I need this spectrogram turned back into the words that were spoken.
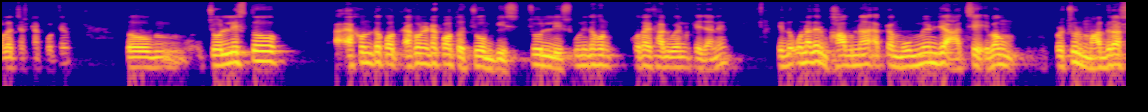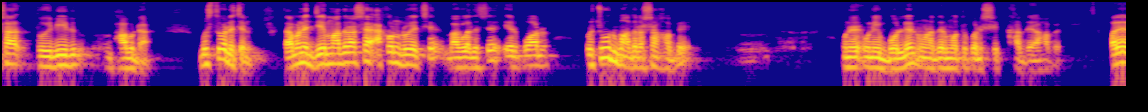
বলার চেষ্টা করছেন, তো চল্লিশ তো এখন তো এখন এটা কত? চব্বিশ, চল্লিশ, উনি তখন কোথায় থাকবেন কে জানে? কিন্তু ওনাদের ভাবনা, একটা মুভমেন্ট যে আছে এবং প্রচুর মাদ্রাসা তৈরির ভাবনা, বুঝতে পেরেছেন? তার মানে যে মাদ্রাসা এখন রয়েছে বাংলাদেশে, এরপর প্রচুর মাদ্রাসা হবে, উনি উনি বললেন ওনাদের মতো করে শিক্ষা দেওয়া হবে। ফলে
